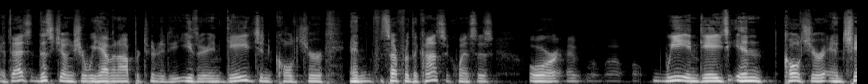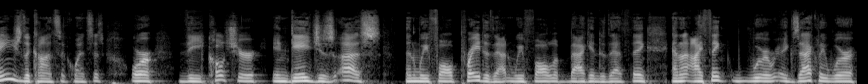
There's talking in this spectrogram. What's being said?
at that, this juncture, we have an opportunity to either engage in culture and suffer the consequences, or uh, we engage in culture and change the consequences, or the culture engages us and we fall prey to that and we fall back into that thing. And I I think we're exactly where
